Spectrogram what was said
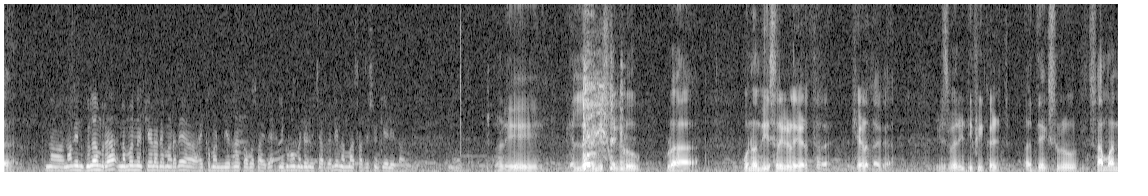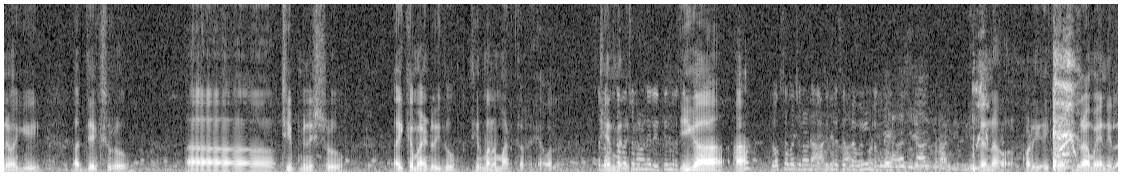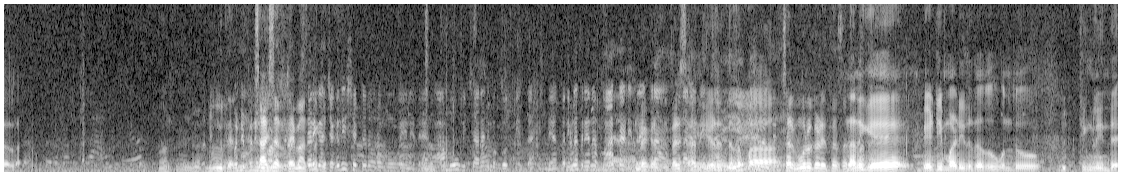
ನಾ- ನಾವೇನು ಗುಲಾಮ್ರ ನಮ್ಮನ್ನು ಕೇಳದೆ ಮಾಡದೆ ಹೈಕಮಾಂಡ್ ನಿರ್ಧಾರ ತಗೋತಾ ಇದೆ. ನಿಗಮ ಮಂಡಳಿ ವಿಚಾರದಲ್ಲಿ ನಮ್ಮ ಸಜೆಷನ್ ಕೇಳಿಲ್ಲ ಅಂತ. ನೋಡಿ ಎಲ್ಲ ಮಿನಿಸ್ಟ್ರಿಗಳು ಕೂಡ ಒಂದೊಂದು ಹೆಸರುಗಳು ಹೇಳ್ತಾರೆ ಕೇಳಿದಾಗ. ಇಟ್ಸ್ ವೆರಿ ಡಿಫಿಕಲ್ಟ್ ಅಧ್ಯಕ್ಷರು ಸಾಮಾನ್ಯವಾಗಿ ಅಧ್ಯಕ್ಷರು ಚೀಫ್ ಮಿನಿಸ್ಟ್ರು ಹೈಕಮಾಂಡು ಇದು ತೀರ್ಮಾನ ಮಾಡ್ತಾರೆ ಯಾವಾಗಲೂ. ಚೇರ್ಮನ್ ಈಗ? ಇಲ್ಲ ನಾವು ಕೊಡುಗೆ ಇತರ ಸಿದ್ದರಾಮಯ್ಯ ನಿಲ್ಲಲ್ಲ ಸಾಕು ಸರ್ ಟೈಮ್ ಸರ್ ಈಗ ಜಗದೀಶ್ ಶೆಟ್ಟರ್ ಅವರ ಮೂವ್ ಏನಿದೆ? ಆ ಮೂವ್ ವಿಚಾರ ನಿಮಗೆ ಗೊತ್ತಿತ್ತ ಹಿಂದೆ ಅಂತ ನಿಮ್ಮ ಹತ್ರ ಏನಾದ್ರು ಮಾತಾಡಿದ್ರೆ ನಾನು ಹೇಳಿದ್ನಲ್ಲಪ್ಪ. ಸರ್ ಮೂರು ಕಡೆ ಇರ್ತಾರೆ ಸರ್? ನನಗೆ ಭೇಟಿ ಮಾಡಿರೋದು ಒಂದು ತಿಂಗಳಿಂದೆ.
